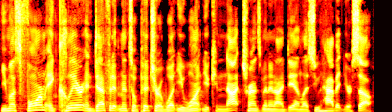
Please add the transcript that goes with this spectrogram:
You must form a clear and definite mental picture of what you want. You cannot transmit an idea unless you have it yourself.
